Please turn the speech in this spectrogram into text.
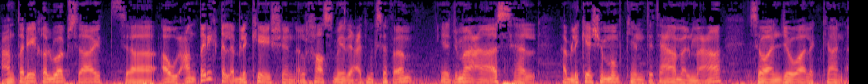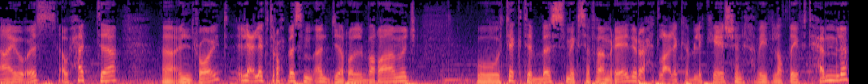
عن طريق ال website آه، أو عن طريق ال application الخاص بإذاعة Mix FM. يا جماعة أسهل application ممكن تتعامل معاه سواء جوالك كان iOS أو حتى Android آه، اللي عليك تروح بس متجر البرامج وتكتب بس Mix FM Radio راح يطلع لك application خفيف لطيف تحمله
